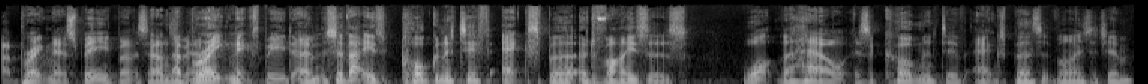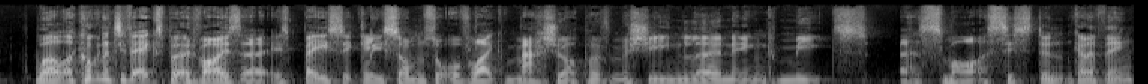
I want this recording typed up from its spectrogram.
At breakneck speed, by the sounds of it. At breakneck speed. Um, so that is cognitive expert advisors. What the hell is a cognitive expert advisor, Jim? Well, a cognitive expert advisor is basically some sort of like mashup of machine learning meets a smart assistant kind of thing,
